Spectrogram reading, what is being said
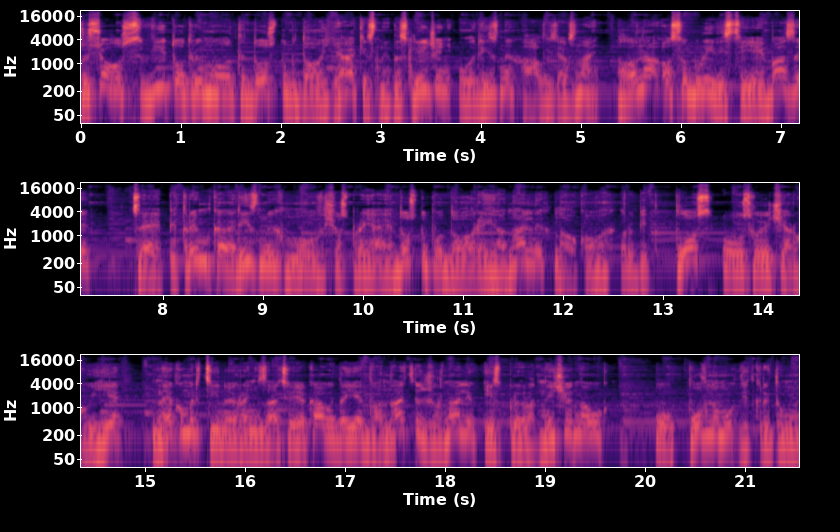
з усього світу отримувати доступ до якісних досліджень у різних галузях знань. Головна особливість цієї бази це підтримка різних мов, що сприяє доступу до регіональних наукових робіт. ПЛОС, у свою чергу, є некомерційною організацією, яка видає 12 журналів із природничих наук у повному відкритому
